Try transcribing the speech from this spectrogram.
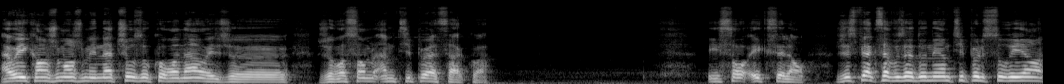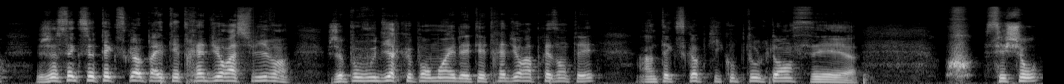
Ah oui, quand je mange mes nachos au Corona, oui, je, je ressemble un petit peu à ça, quoi. Ils sont excellents. J'espère que ça vous a donné un petit peu le sourire. Je sais que ce Texcope a été très dur à suivre. Je peux vous dire que pour moi, il a été très dur à présenter. Un Texcope qui coupe tout le temps, c'est euh, c'est chaud.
